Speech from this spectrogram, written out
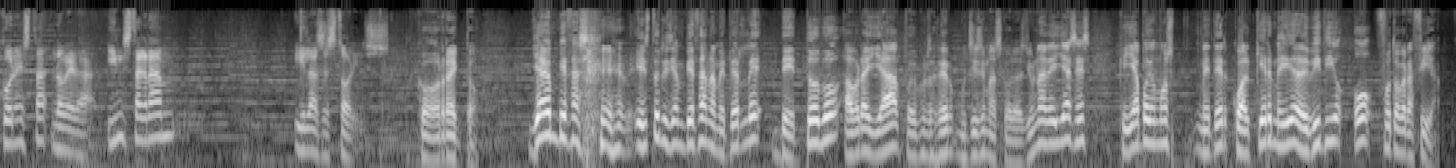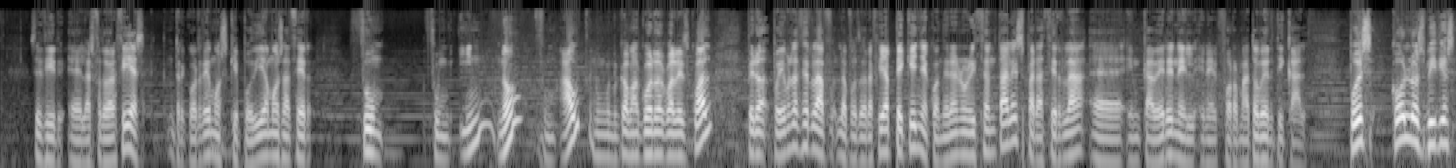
con esta novedad. Instagram y las stories. Correcto. Ya empiezas, Stories ya empiezan a meterle de todo, ahora ya podemos hacer muchísimas cosas. Y una de ellas es que ya podemos meter cualquier medida de vídeo o fotografía. Es decir, eh, las fotografías, recordemos que podíamos hacer zoom, zoom in, ¿no? Zoom out, nunca me acuerdo cuál es cuál, pero podíamos hacer la, la fotografía pequeña cuando eran horizontales para hacerla eh, encaber en el, en el formato vertical. Pues con los vídeos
